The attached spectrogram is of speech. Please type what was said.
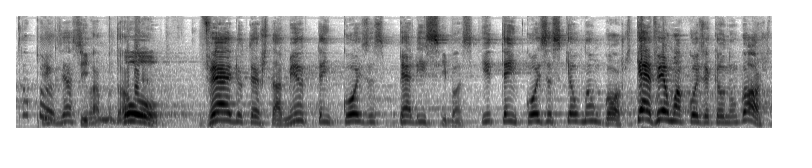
Então, quem pronto, quiser é assim. vai mudar O Velho Testamento tem coisas belíssimas e tem coisas que eu não gosto. Quer ver uma coisa que eu não gosto?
